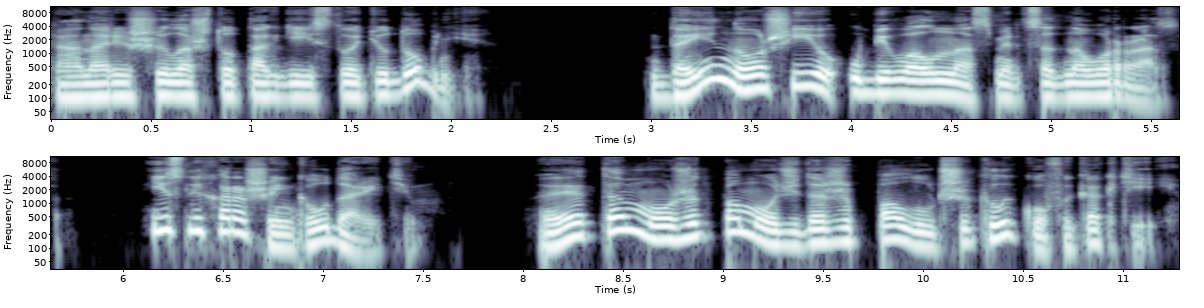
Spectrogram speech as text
Она решила, что так действовать удобнее. Да и нож ее убивал насмерть с одного раза, если хорошенько ударить им. Это может помочь даже получше клыков и когтей.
